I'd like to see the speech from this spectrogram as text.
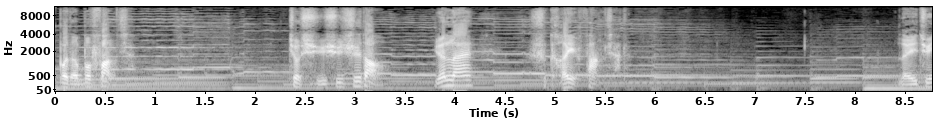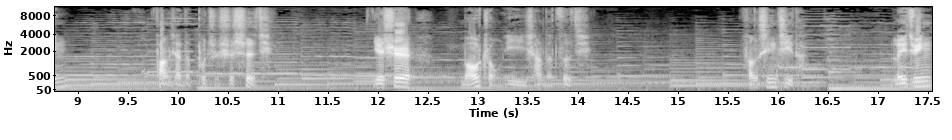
不得不放下，就徐徐知道，原来是可以放下的。雷军放下的不只是事情，也是某种意义上的自己。”冯鑫记得，雷军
